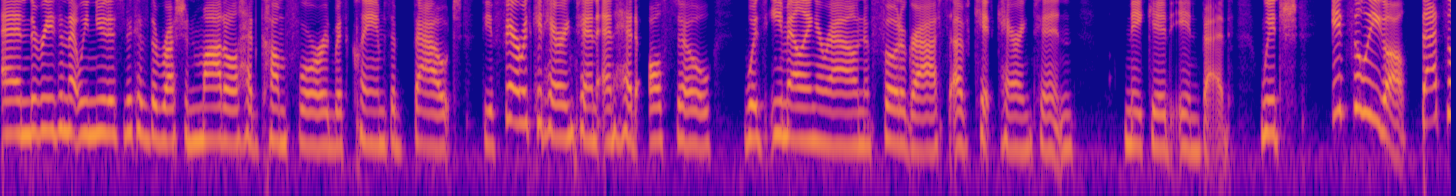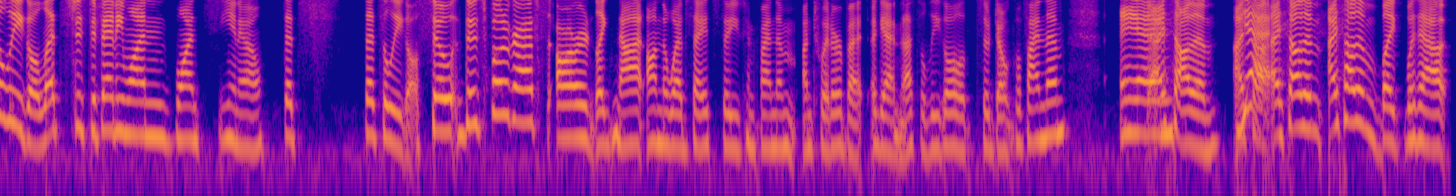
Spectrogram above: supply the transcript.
And the reason that we knew this is because the Russian model had come forward with claims about the affair with Kit Harington and had also was emailing around photographs of Kit Harington naked in bed, which it's illegal. That's illegal. Let's just if anyone wants, you know, that's that's illegal. So those photographs are like not on the websites, so you can find them on Twitter. But again, that's illegal, so don't go find them. And I saw them. I Yeah. saw I saw them I saw them like without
